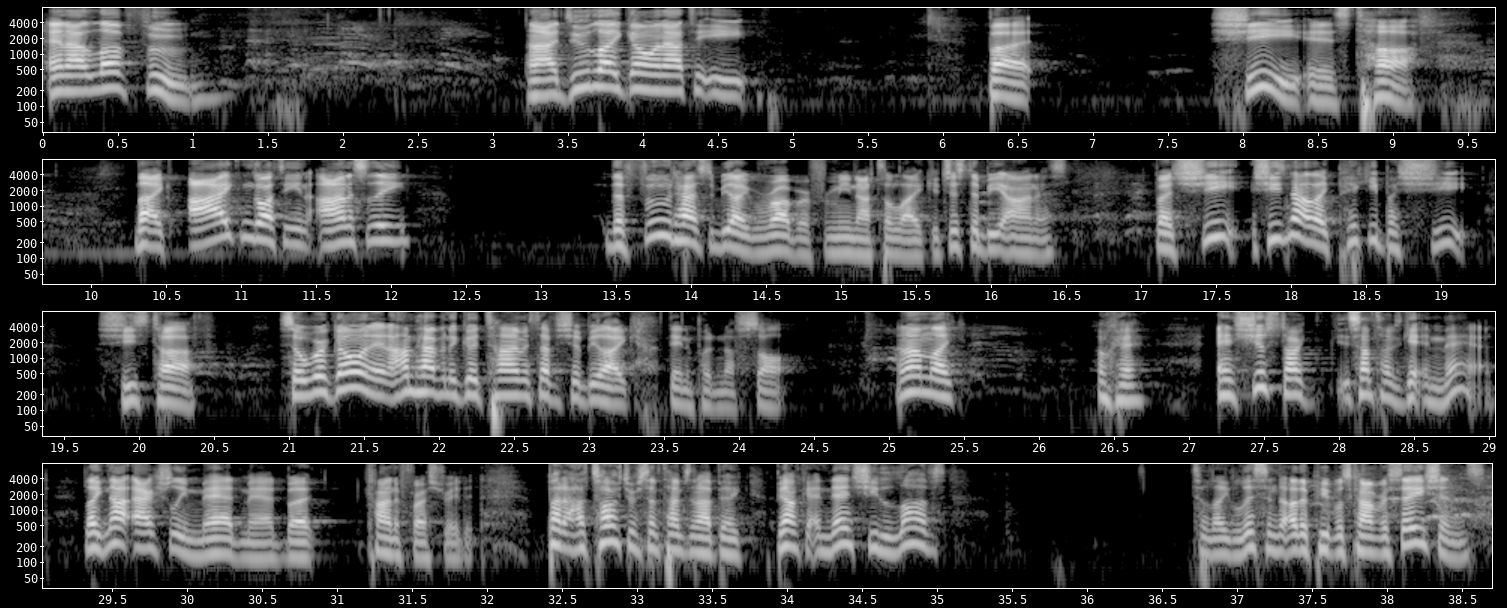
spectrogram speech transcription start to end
and I love food. And I do like going out to eat. But she is tough. Like, I can go out to eat, and honestly, the food has to be like rubber for me not to like it, just to be honest. But she she's not like picky, but she she's tough. So we're going and I'm having a good time and stuff. She'll be like, they didn't put enough salt. And I'm like, okay. And she'll start sometimes getting mad. Like not actually mad, mad, but kind of frustrated. But I'll talk to her sometimes and I'll be like, Bianca, and then she loves to like listen to other people's conversations.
